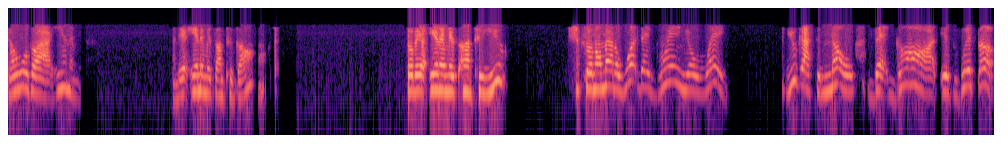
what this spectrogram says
those are our enemies. And they're enemies unto God. So they're enemies unto you. So no matter what they bring your way, you got to know that God is with us.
